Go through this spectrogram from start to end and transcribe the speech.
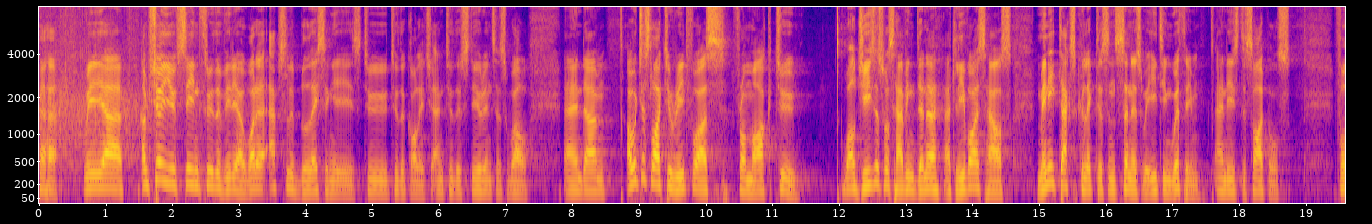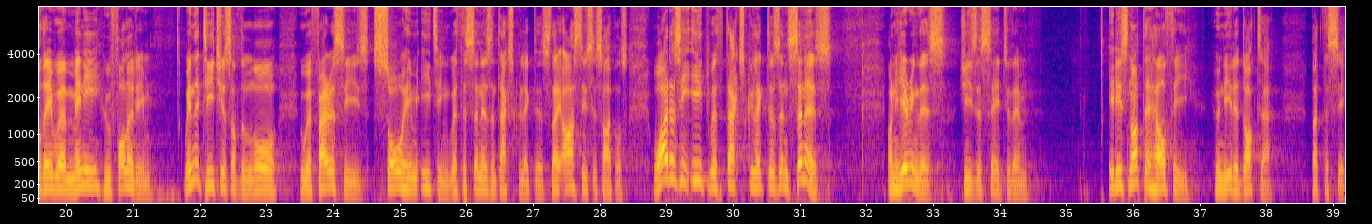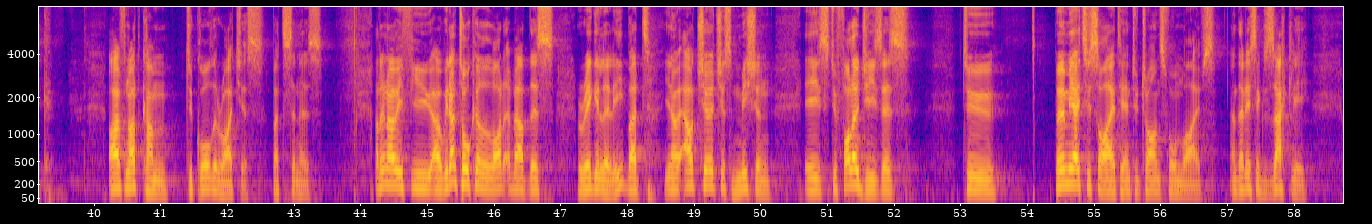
we, uh, I'm sure you've seen through the video what an absolute blessing it is to, to the college and to the students as well. And um, I would just like to read for us from Mark 2. While Jesus was having dinner at Levi's house, many tax collectors and sinners were eating with him and his disciples, for there were many who followed him. When the teachers of the law, who were Pharisees, saw him eating with the sinners and tax collectors, they asked his disciples, Why does he eat with tax collectors and sinners? On hearing this, Jesus said to them, It is not the healthy who need a doctor, but the sick. I have not come to call the righteous, but sinners. I don't know if you, uh, we don't talk a lot about this regularly, but you know, our church's mission is to follow Jesus, to permeate society, and to transform lives. And that is exactly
